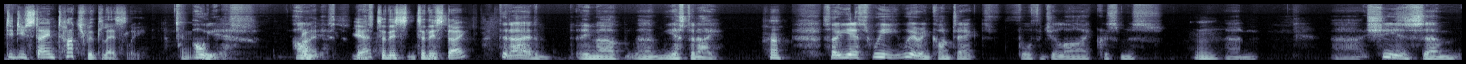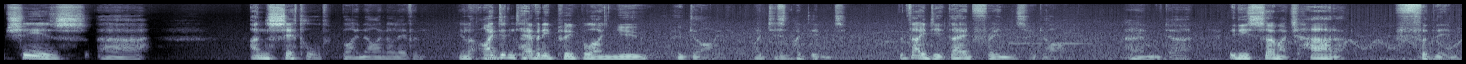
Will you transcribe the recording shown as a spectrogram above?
did you stay in touch with Leslie? Oh, yes. Oh, Right. yes. Yeah, yes. to this to this day? Today I had an email uh, yesterday. So yes, we we're in contact. Fourth of July, Christmas. Mm. Um, uh, she is um, she is uh, unsettled by 9-11. You know, I didn't have any people I knew who died. I just I didn't, but they did. They had friends who died, and uh, it is so much harder for them.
